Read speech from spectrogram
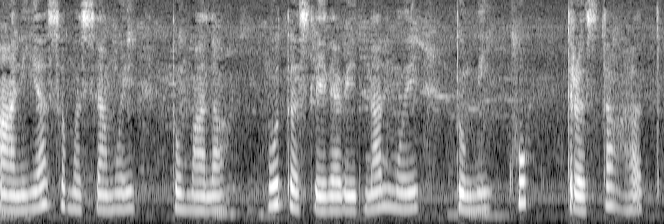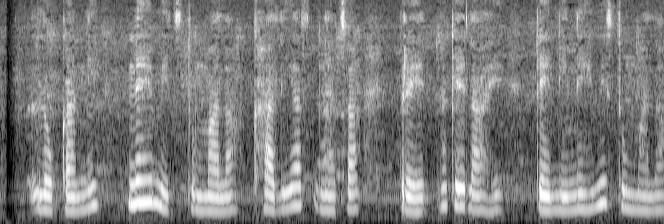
आणि या समस्यामुळे तुम्हाला होत असलेल्या वेदनांमुळे तुम्ही खूप त्रस्त आहात. लोकांनी नेहमीच तुम्हाला खाली आणण्याचा प्रयत्न केला आहे. त्यांनी नेहमीच तुम्हाला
